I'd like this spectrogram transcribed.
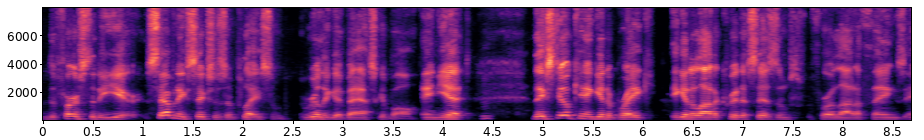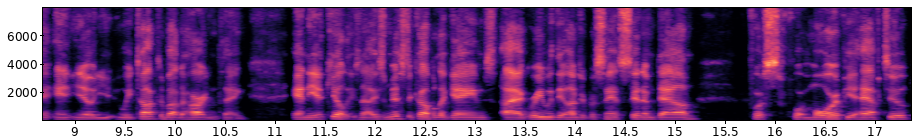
the first of the year, 76ers have played some really good basketball, and yet mm-hmm. they still can't get a break. They get a lot of criticisms for a lot of things. And, and you know, you, we talked about the Harden thing and the Achilles. Now he's missed a couple of games. I agree with you 100%. Sit him down for for more if you have to.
